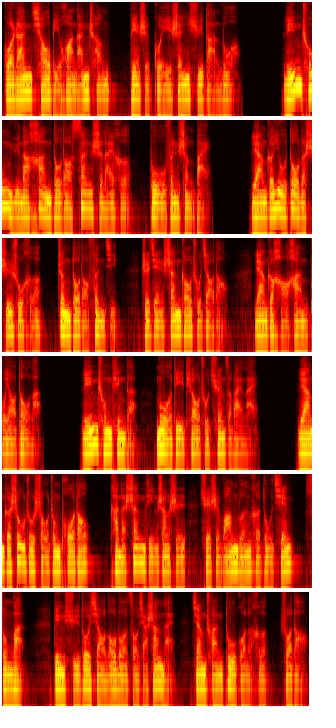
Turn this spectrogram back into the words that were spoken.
果然巧笔画难成，便是鬼神须胆落。林冲与那汉斗到三十来合，不分胜败。两个又斗了十数合，正斗到奋进。只见山高处叫道：“两个好汉，不要斗了！”林冲听得，蓦地跳出圈子外来。两个收住手中泼刀，看那山顶上时，却是王伦和杜迁、宋万，并许多小喽啰走下山来，将船渡过了河，说道：“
